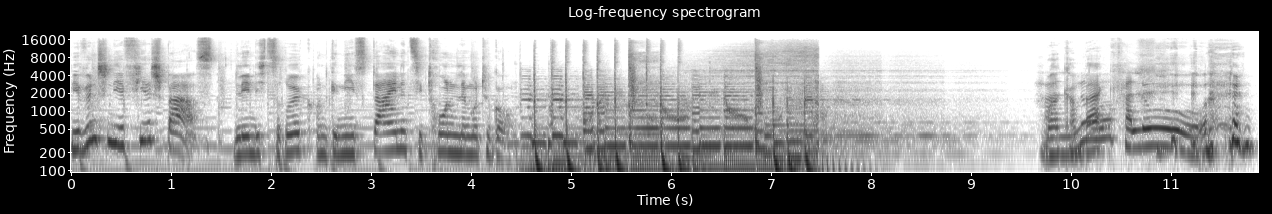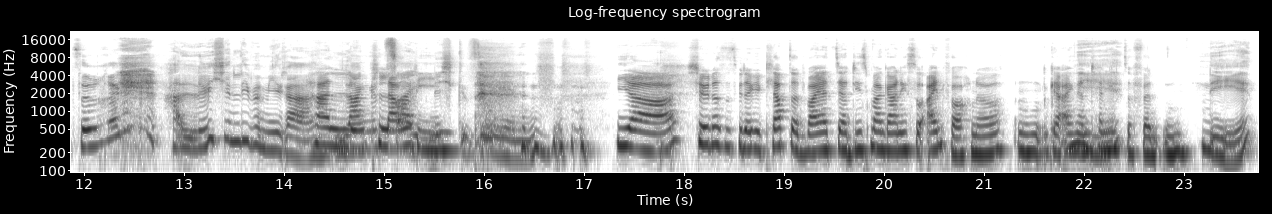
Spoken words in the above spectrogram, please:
Wir wünschen dir viel Spaß, lehn dich zurück und genieß deine Zitronenlimo to go. Welcome back. Hallo, zurück. Hallöchen, liebe Mira. Hallo, Lange Claudi. Zeit nicht gesehen. Ja, schön, dass es wieder geklappt hat. War jetzt ja diesmal gar nicht so einfach, ne? Einen geeigneten Nee. Termin zu finden. nee,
